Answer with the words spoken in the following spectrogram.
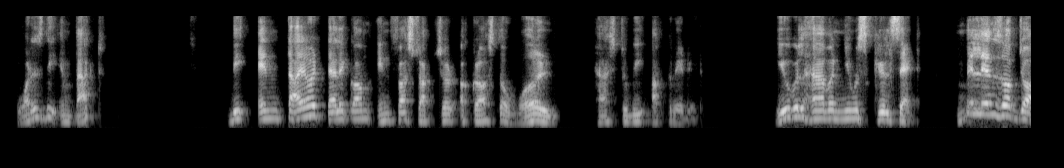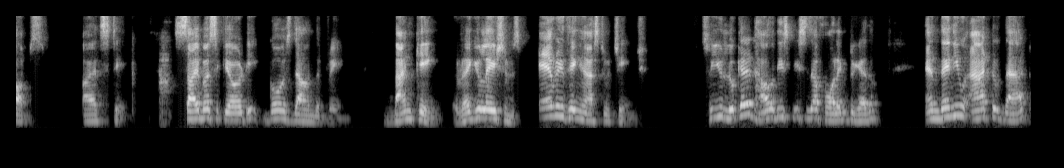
What is the impact? the entire telecom infrastructure across the world has to be upgraded. You will have a new skill set. Millions of jobs are at stake. Cybersecurity goes down the drain. Banking, regulations, everything has to change. So you look at it, how these pieces are falling together. And then you add to that,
